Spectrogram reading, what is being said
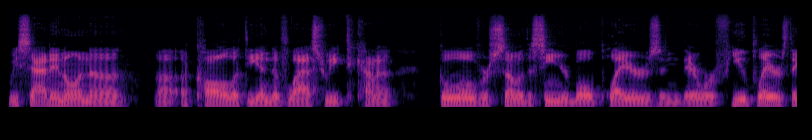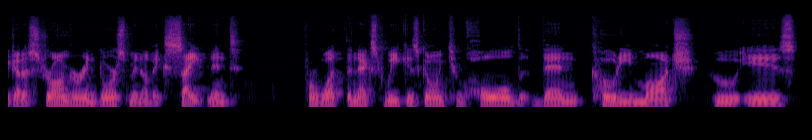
We sat in on a, a call at the end of last week to kind of go over some of the Senior Bowl players, and there were few players that got a stronger endorsement of excitement for what the next week is going to hold than Cody Mauch, who is,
